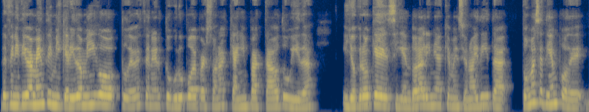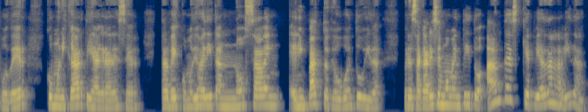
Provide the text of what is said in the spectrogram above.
Definitivamente, y mi querido amigo, tú debes tener tu grupo de personas que han impactado tu vida. Y yo creo que siguiendo la línea que mencionó Aidita, toma ese tiempo de poder comunicarte y agradecer. Tal vez, como dijo Aidita, no saben el impacto que hubo en tu vida, pero sacar ese momentito antes que pierdan la vida,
